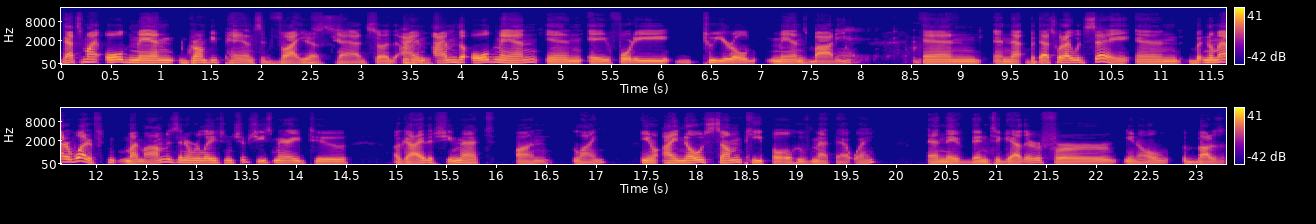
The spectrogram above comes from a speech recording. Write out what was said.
that's my old man grumpy pants advice, Yes, Chad. So I'm is. I'm the old man in a 42 year old man's body. And and that but that's what I would say. And but no matter what, if my mom is in a relationship, she's married to a guy that she met online. You know, I know some people who've met that way and they've been together for, you know, about as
